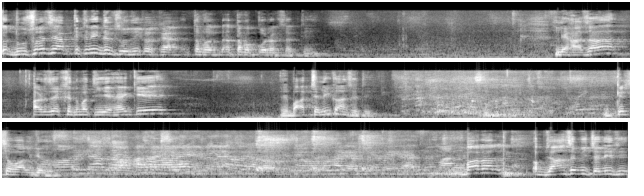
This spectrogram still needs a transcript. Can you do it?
तो दूसरे से आप कितनी दिलसोजी का तो रख सकती हैं? लिहाजा अर्ज़ खिदमत यह है कि ये बात चली कहाँ से थी? किस सवाल के? बहरहाल, अब जहाँ से भी चली थी।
